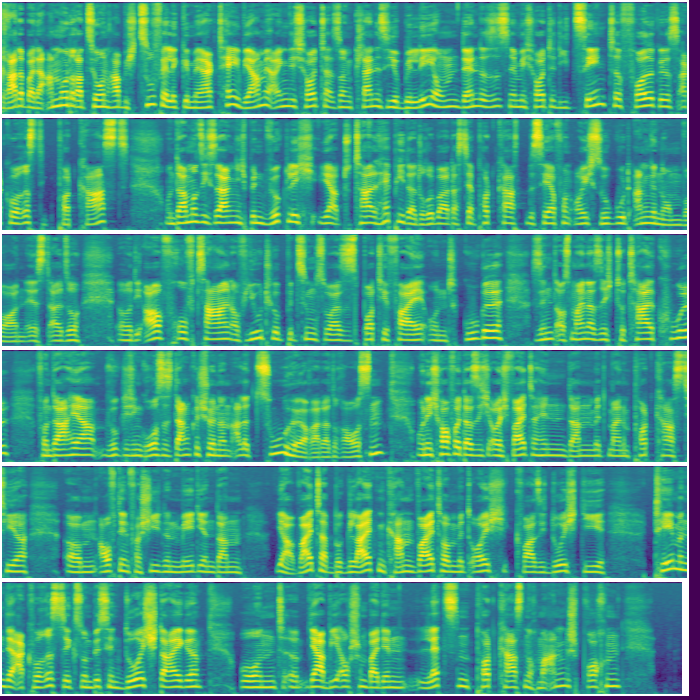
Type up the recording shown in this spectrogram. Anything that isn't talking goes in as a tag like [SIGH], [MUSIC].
Gerade bei der Anmoderation habe ich zufällig gemerkt, hey, wir haben ja eigentlich heute so ein kleines Jubiläum, denn das ist nämlich heute die zehnte Folge des Aquaristik-Podcasts. Und da muss ich sagen, ich bin wirklich ja total happy darüber, dass der Podcast bisher von euch so gut angenommen worden ist. Also äh, die Aufrufzahlen auf YouTube bzw. Spotify und Google sind aus meiner Sicht total cool. Von daher wirklich ein großes Dankeschön an alle Zuhörer da draußen. Und ich hoffe, dass ich euch weiterhin dann mit meinem Podcast hier ähm, auf den verschiedenen Medien dann ja, weiter begleiten kann, weiter mit euch quasi durch die Themen der Aquaristik so ein bisschen durchsteige. Und äh, ja, wie auch schon bei dem letzten Podcast nochmal angesprochen,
